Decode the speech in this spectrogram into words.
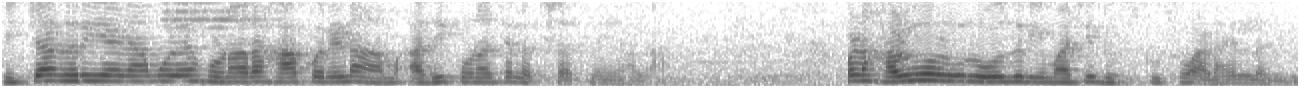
हिच्या घरी येण्यामुळे होणारा हा परिणाम आधी कोणाच्या लक्षात नाही आला. पण हळूहळू रोज रीमाची धुसफूस वाढायला लागली.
